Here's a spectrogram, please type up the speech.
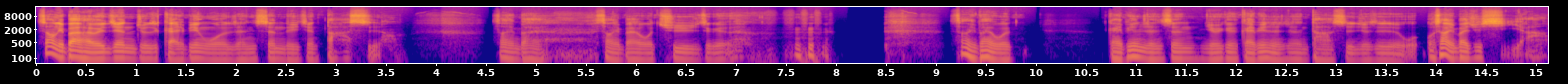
上礼拜还有一件就是改变我人生的一件大事啊！上礼拜，上礼拜我去这个，上礼拜我改变人生有一个改变人生的大事，就是我我上礼拜去洗牙。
